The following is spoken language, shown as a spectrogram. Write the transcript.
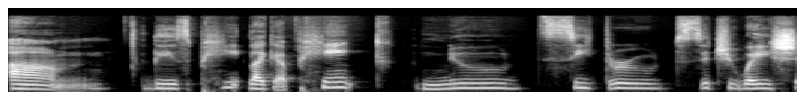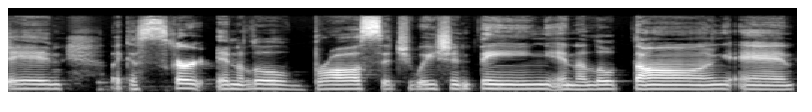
um these pink like a pink nude see-through situation like a skirt and a little bra situation thing and a little thong and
